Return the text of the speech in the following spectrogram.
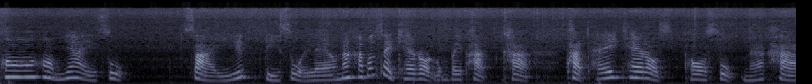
พอหอมใหญ่สุกใสสีสวยแล้วนะคะเปิ้ลใส่แครอทลงไปผัดค่ะ ผัดให้แครอทพอสุกนะคะ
